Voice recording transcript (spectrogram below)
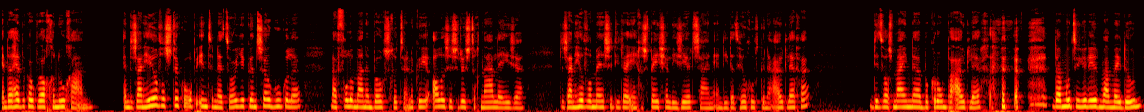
En daar heb ik ook wel genoeg aan. En er zijn heel veel stukken op internet hoor. Je kunt zo googelen naar volle maan en boogschutter. En dan kun je alles eens rustig nalezen. Er zijn heel veel mensen die daarin gespecialiseerd zijn en die dat heel goed kunnen uitleggen. Dit was mijn uh, bekrompen uitleg. Daar moeten jullie het maar mee doen.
